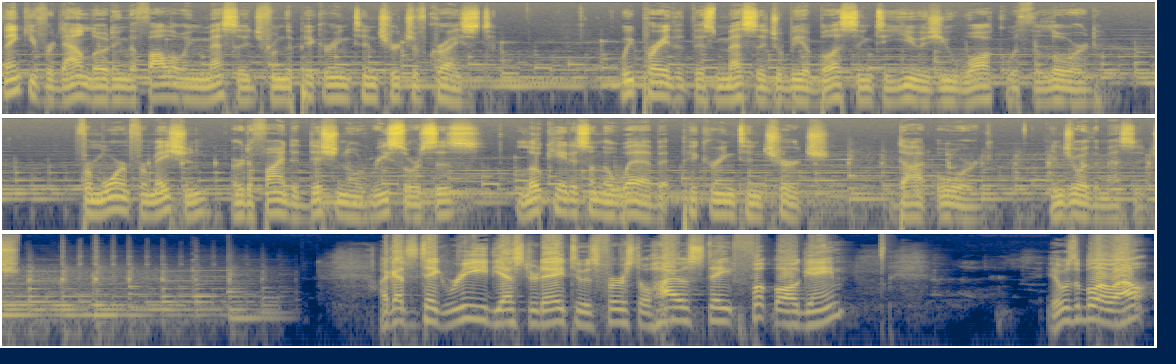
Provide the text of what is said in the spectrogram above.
Thank you for downloading the following message from the Pickerington Church of Christ. We pray that this message will be a blessing to you as you walk with the Lord. For more information or to find additional resources, locate us on the web at pickeringtonchurch.org. Enjoy the message. I got to take Reed yesterday to his first Ohio State football game. It was a blowout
